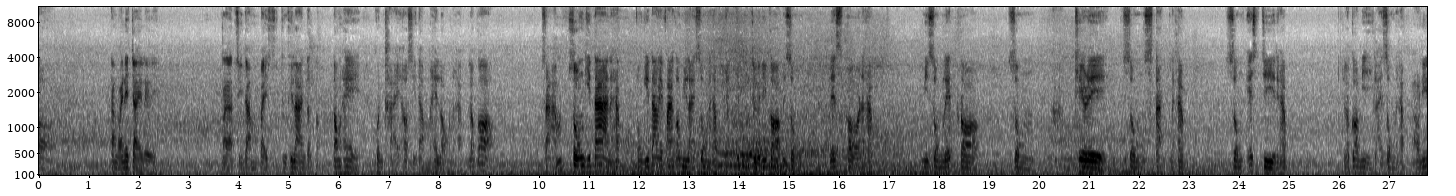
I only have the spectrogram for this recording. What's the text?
ก็ตั้งไว้ในใจเลยว่าสีดำไปถึงที่ร้านต้องต้องให้คนขายเอาสีดำมาให้ลองนะครับ แล้วก็สามทรงกีตาร์นะครับทรงกีตาร์ไฟฟ้าก็มีหลายทรงนะครับ อย่างที่ผมถือนี่ก็เป็นทรงเลสพอนะครับ มีทรงเลสพอทรงเทเรทรงสตัดนะครับ ทรง SG นะครับ แล้วก็มีอีกหลายทรงนะครับ เอานี้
